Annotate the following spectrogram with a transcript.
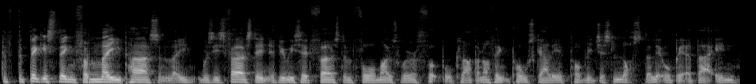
the, the biggest thing for me personally was his first interview. He said, first and foremost, we're a football club. And I think Paul Scally had probably just lost a little bit of that in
